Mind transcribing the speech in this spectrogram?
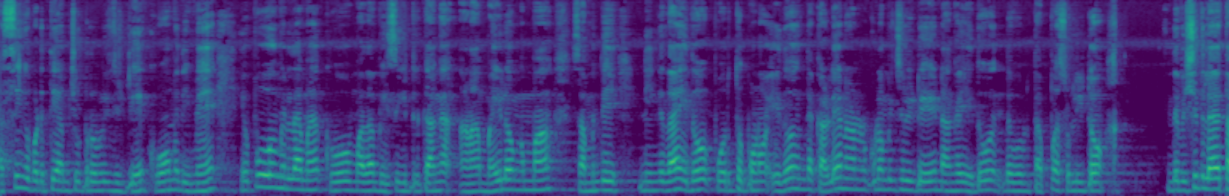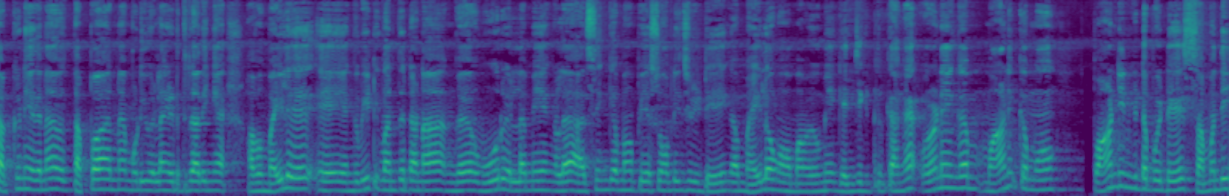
அசிங்கப்படுத்தி அமுச்சு விட்றோம் அப்படின்னு சொல்லிட்டு கோமதியுமே எப்பவும் இல்லாமல் கோவமாக தான் பேசிக்கிட்டு இருக்காங்க. ஆனால் மயிலவங்கம்மா சம்மந்தி நீங்கள் தான் ஏதோ பொறுத்து போனோம். ஏதோ இந்த கல்யாணம் நடக்கணும் அப்படின்னு சொல்லிட்டு நாங்கள் ஏதோ இந்த ஒரு தப்பை சொல்லிட்டோம். இந்த விஷயத்தில் டக்குன்னு எதனா தப்பான முடிவெல்லாம் எடுத்துடாதீங்க. அவன் மயில் எங்கள் வீட்டுக்கு வந்துட்டானா? அங்கே ஊர் எல்லாமே எங்களை அசிங்கமாக பேசுவோம் அப்படின்னு சொல்லிட்டு எங்கள் மயிலும் அம்மாவுமே கெஞ்சிக்கிட்டு இருக்காங்க. உடனே எங்கள் மாணிக்கமும் பாண்டியன் கிட்ட போயிட்டு சம்மந்தி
